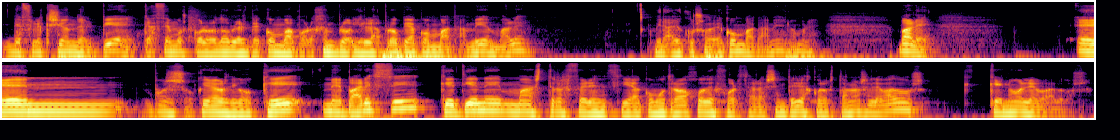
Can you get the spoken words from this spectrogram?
de flexión del pie, que hacemos con los dobles de comba, por ejemplo, y en la propia comba también, ¿vale? Mira el curso de comba también, hombre. Vale. Pues eso, que ya os digo, que me parece que tiene más transferencia como trabajo de fuerza las sentadillas con los talones elevados que no elevados.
